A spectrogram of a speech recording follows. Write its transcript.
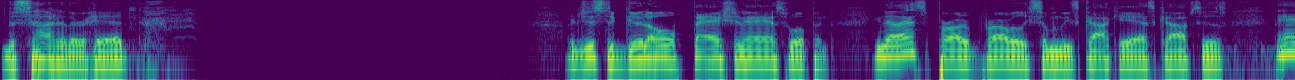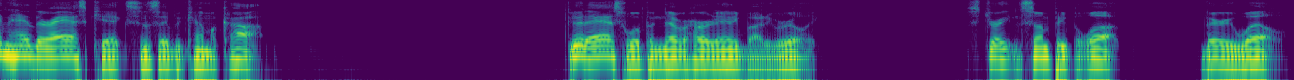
the side of their head. or just a good old fashioned ass whooping. You know, that's probably probably some of these cocky ass cops is they hadn't had their ass kicked since they become a cop. Good ass whooping never hurt anybody really. Straighten some people up very well.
